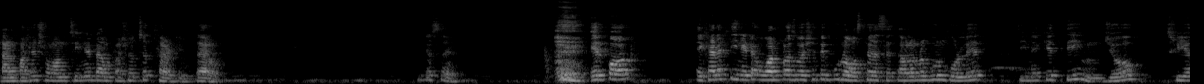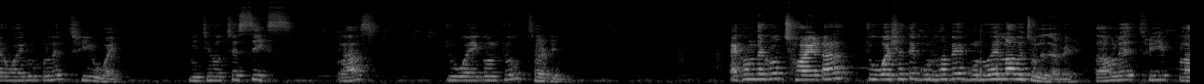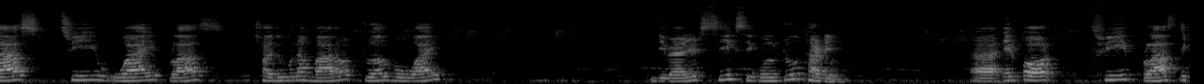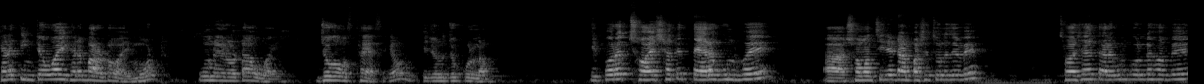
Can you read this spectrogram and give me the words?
ডান পাশে সমান চিহ্নে ডান পাশে হচ্ছে থার্টিন তেরো। ঠিক আছে? এরপর এখানে তিন, এটা ওয়ান প্লাস ওয়াই সাথে গুণ অবস্থায় আছে, তাহলে আমরা গুণ করলে তিন একে তিন যোগ থ্রি আর ওয়াই গুণ করলে থ্রি ওয়াই নিচে হচ্ছে six plus two y equal to thirteen এখন দেখো ছয়টা টু ওয়াই সাথে গুণ হবে, গুণ হয়ে লবে চলে যাবে। তাহলে three plus three y plus ছয় দুগুণা বারো twelve y divided six equal to thirteen এরপর থ্রি প্লাস এখানে তিনটা ওয়াই এখানে বারোটা ওয়াই মোট পনেরোটা ওয়াই যোগ অবস্থায় আছে, কেমন? এই জন্য যোগ করলাম। এরপরে ছয়ের সাথে তেরো গুণ হয়ে সমান চিহ্নে ডান পাশে চলে যাবে। ছয় সাথে তেরো গুণ করলে হবে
